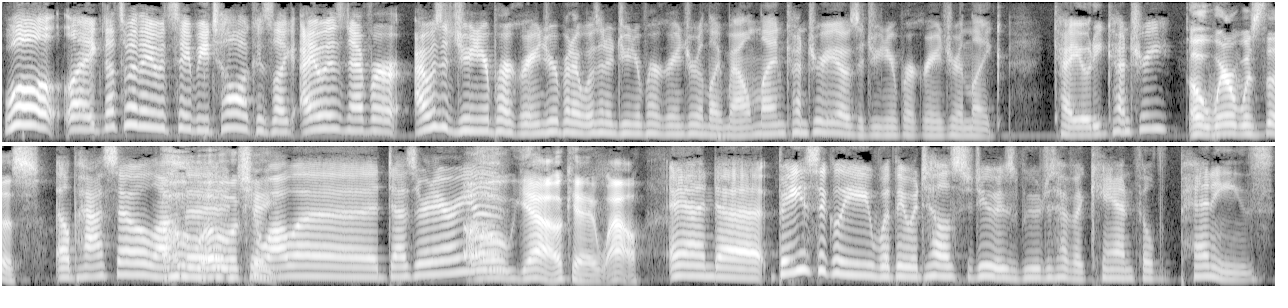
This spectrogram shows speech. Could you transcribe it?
Well, like that's why they would say be tall because like I was never I was a junior park ranger, but I wasn't a junior park ranger in like mountain lion country. I was a junior park ranger in like coyote country, Oh, where was this? El Paso along Oh, the oh, okay. Chihuahua desert area. Oh, yeah. Okay. Wow. And uh, basically, what they would tell us to do is we would just have a can filled with pennies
